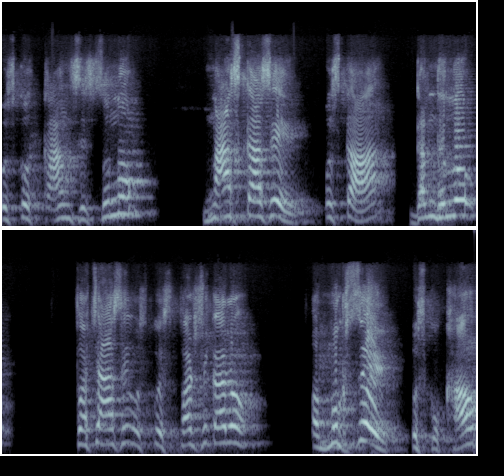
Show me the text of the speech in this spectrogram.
उसको कान से सुनो, नासका से उसका गंध लो, त्वचा से उसको स्पर्श करो और मुख से उसको खाओ।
